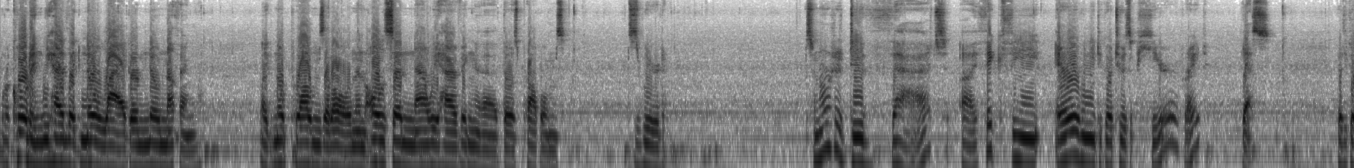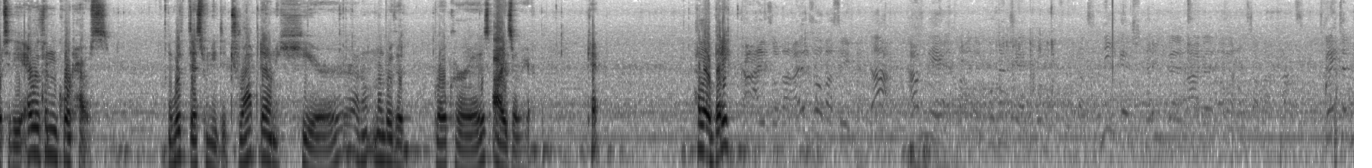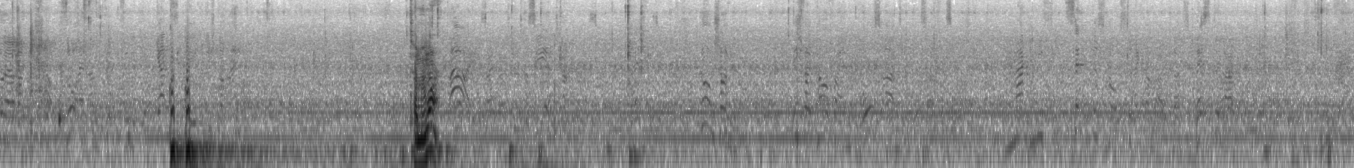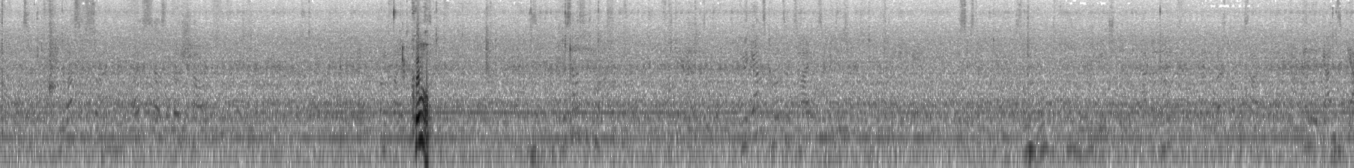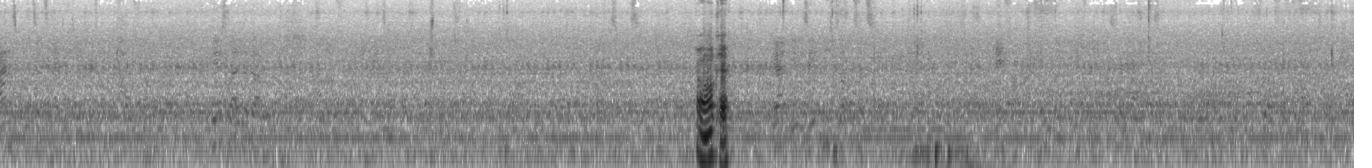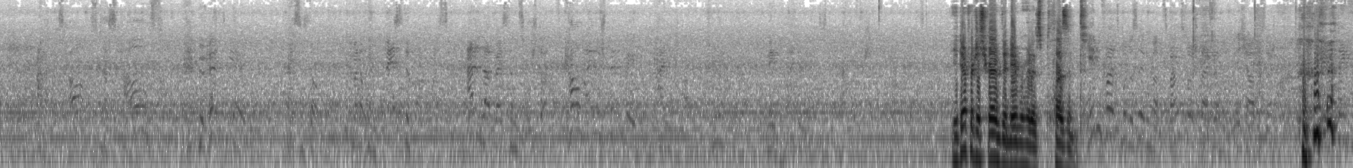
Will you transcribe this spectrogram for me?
recording, we had like no lag or no nothing, like no problems at all. And then all of a sudden now we're having uh, those problems, which is weird. So in order to do that, uh, I think the area we need to go to is up here, right? Yes. We have to go to the Erothin Courthouse. With this, we need to drop down here. I don't remember the broker is. Ah, he's over here. Okay. Hello, buddy. Tell me more. Oh, okay. He never described the neighborhood as pleasant.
